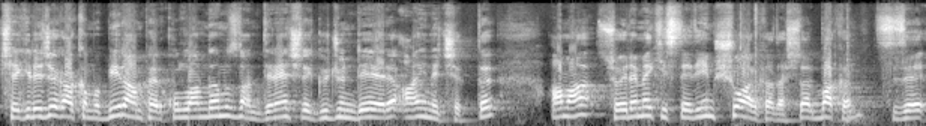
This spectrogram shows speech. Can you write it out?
Çekilecek akımı 1 amper kullandığımızdan dirençle gücün değeri aynı çıktı. Ama söylemek istediğim şu arkadaşlar bakın size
